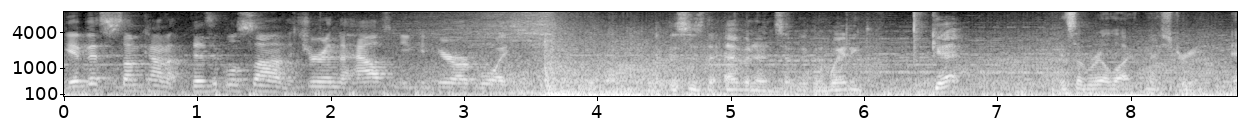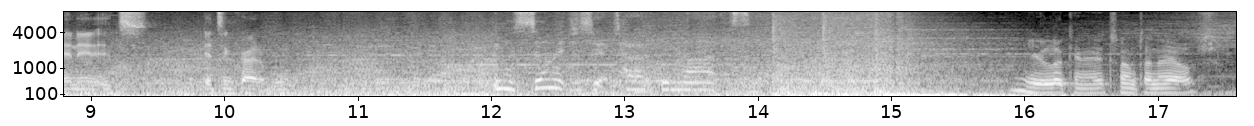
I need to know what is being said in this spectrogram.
Give us some kind of physical sign that you're in the house and you can hear our voice. This is the evidence that we've been waiting to get. It's a real life mystery, and it's it's incredible. My stomach just got tight with knots. You're looking at something else.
